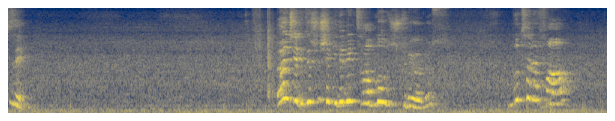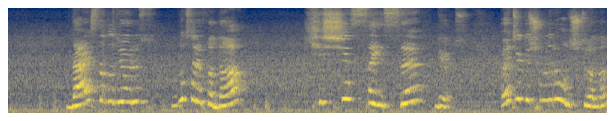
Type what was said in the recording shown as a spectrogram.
çizelim. Öncelikle şu şekilde bir tablo oluşturuyoruz. Bu tarafa ders adı diyoruz. Bu tarafa da kişi sayısı diyoruz. Öncelikle şunları oluşturalım.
